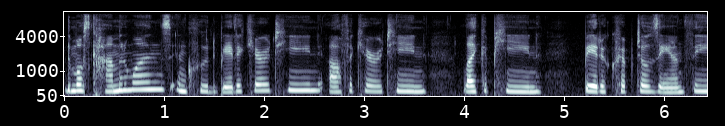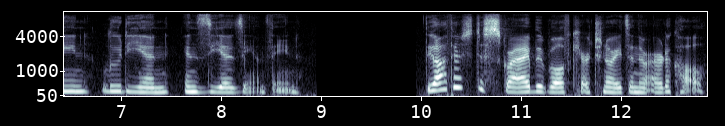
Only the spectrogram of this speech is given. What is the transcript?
The most common ones include beta carotene, alpha carotene, lycopene, beta-cryptoxanthine, lutein, and zeaxanthine. The authors describe the role of carotenoids in their article,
